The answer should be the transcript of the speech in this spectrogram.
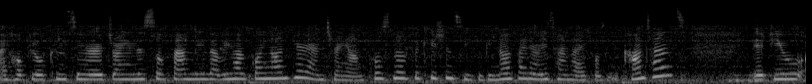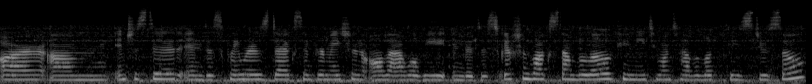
I hope you'll consider joining this soul family that we have going on here and turning on post notifications so you can be notified every time I post new content. If you are um, interested in disclaimers, decks, information, all that will be in the description box down below. If you need to want to have a look, please do so.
